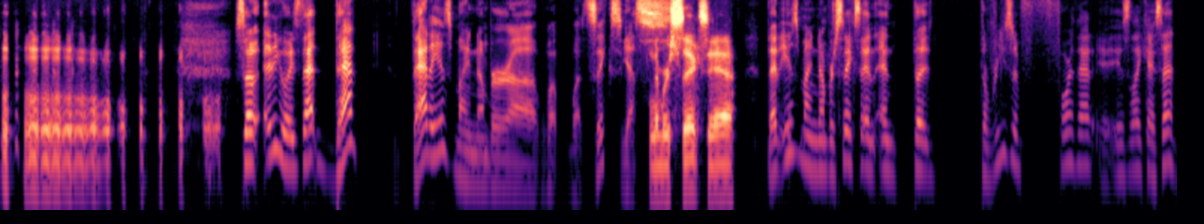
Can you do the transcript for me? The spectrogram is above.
so, anyways, that that that is my number. Uh, what what six? Yes, Number six, yeah. that is my number six, and and the the reason for that is like I said.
